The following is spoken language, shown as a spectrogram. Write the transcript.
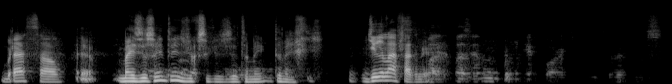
braçal. Mas isso eu entendi o que você quis dizer também. também. Diga lá, Fagner. Fa- Fazendo um, recorte dos anos,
